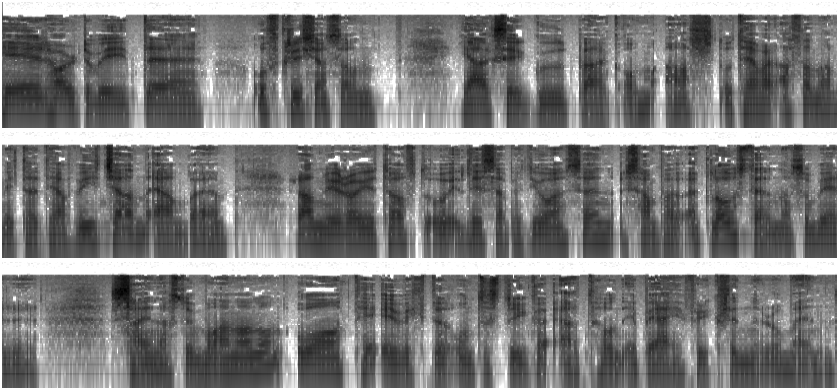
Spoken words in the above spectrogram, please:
her hørte vi det, Ulf Kristiansson, jeg ser Gud bak om alt, og det var at han har vitt at jeg vidtjen av Ranvi Røyetoft og Elisabeth Johansen, i samband med Glåsterne som er senest i måneden, og det er viktig å understryke at hun er bare for kvinner og menn.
